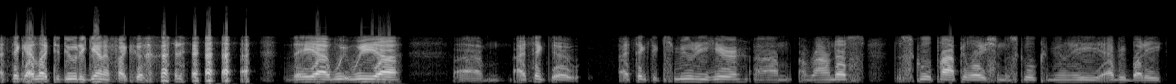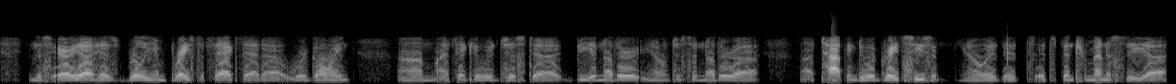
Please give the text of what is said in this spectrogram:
I think I'd like to do it again if I could. they, uh, we, we, uh, um, I think the, I think the community here um, around us, the school population, the school community, everybody in this area has really embraced the fact that uh, we're going. Um, I think it would just uh, be another, you know, just another uh, uh, topping to a great season. You know, it, it, it's been tremendous the, uh,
